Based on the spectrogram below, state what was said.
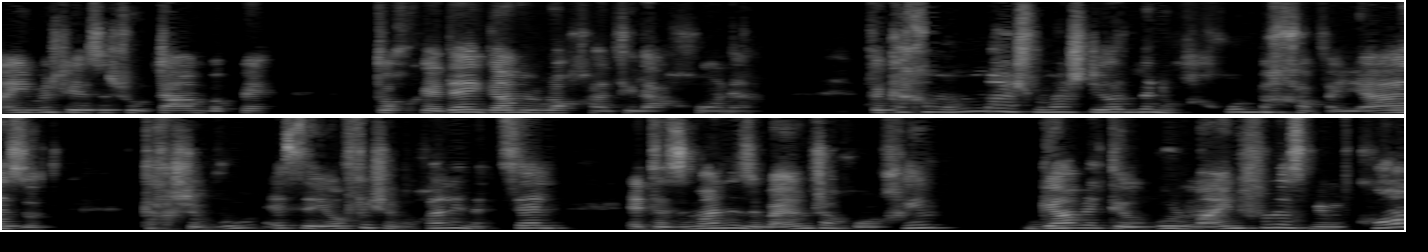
האם יש לי איזשהו טעם בפה תוך כדי, גם אם לא אכלתי לאחרונה. וככה ממש ממש להיות בנוכחות בחוויה הזאת. תחשבו איזה יופי שנוכל לנצל את הזמן הזה ביום שאנחנו הולכים גם לתרגול מיינדפולנס, במקום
